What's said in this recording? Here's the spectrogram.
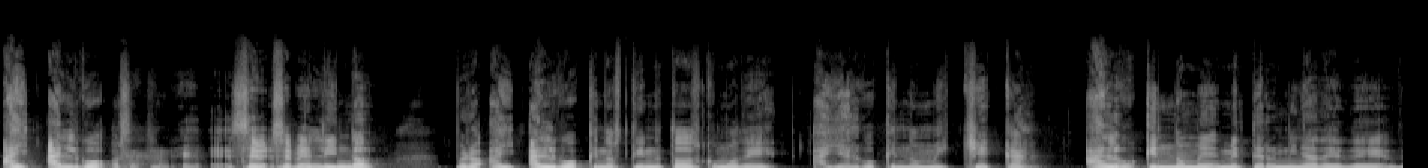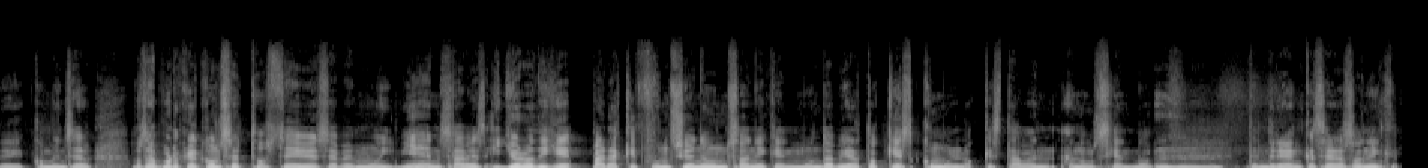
hay algo... O sea, eh, se, se ve lindo, pero hay algo que nos tiene todos como de... Hay algo que no me checa. Algo que no me, me termina de, de- de convencer. O sea, porque el concepto se, se ve muy bien, ¿sabes? Y yo lo dije, para que funcione un Sonic en mundo abierto, que es como lo que estaban anunciando, tendrían que ser a Sonic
